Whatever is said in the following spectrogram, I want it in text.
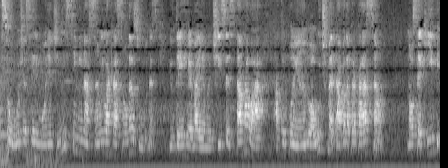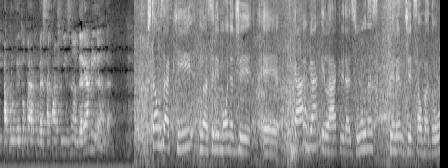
começou hoje a cerimônia de inseminação e lacração das urnas e o TRE Bahia Notícias estava lá acompanhando a última etapa da preparação. Nossa equipe aproveitou para conversar com a juíza Andréa Miranda. Estamos aqui na cerimônia de é, carga e lacre das urnas, primeiro dia de Salvador.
